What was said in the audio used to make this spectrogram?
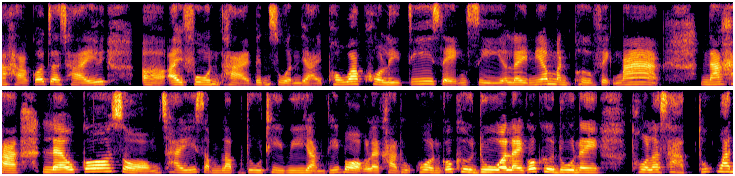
นะคะ ก็จะใช้ไอโฟนถ่ายเป็นส่วนใหญ่ เพราะว่าคุณภาพแสงสีอะไรเนี่ยมันเพอร์เฟกมากนะคะ แล้วก็ 2 ใช้สำหรับดูทีวีอย่างที่บอกเลยค่ะทุกคนก็คือดูอะไรก็คือดูในโทรศัพท์ทุกวัน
